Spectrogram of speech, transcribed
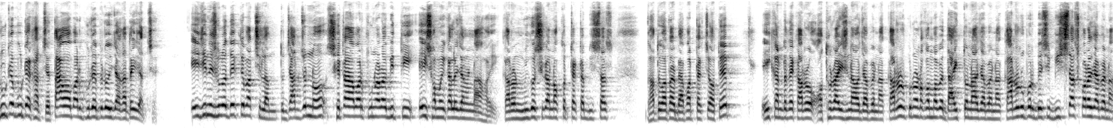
লুটে পুটে খাচ্ছে, তাও আবার ঘুরে ফিরে ওই জায়গাতেই যাচ্ছে। এই জিনিসগুলো দেখতে পাচ্ছিলাম, তো যার জন্য সেটা আবার পুনরাবৃত্তি এই সময়কালে যেন না হয়, কারণ মৃগশিরা নক্ষত্রে একটা বিশ্বাস ঘাতকতার ব্যাপার থাকছে, অতএব এইখানটাতে কারোর অথরাইজ নেওয়া যাবে না, কারোর কোনো রকমভাবে দায়িত্ব নেওয়া যাবে না, কারোর উপর বেশি বিশ্বাস করা যাবে না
